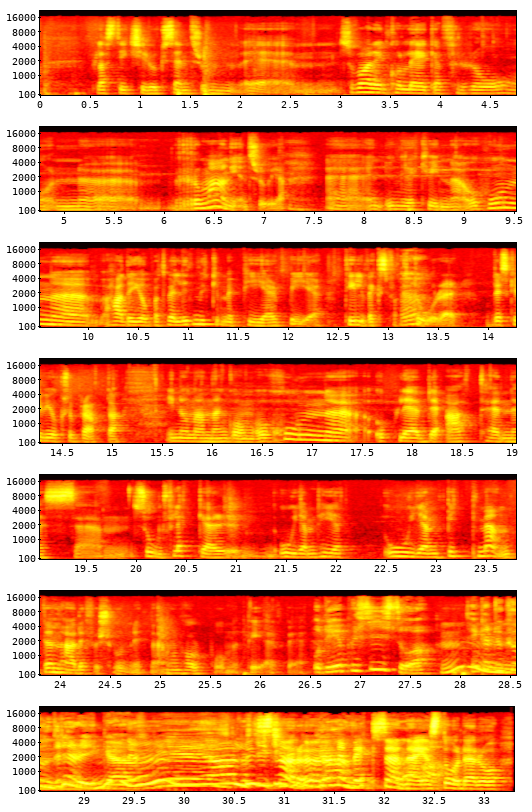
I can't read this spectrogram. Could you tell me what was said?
plastikkirurgcentrum. Eh, så var det en kollega från eh, Rumänien tror jag, eh, en yngre kvinna och hon eh, hade jobbat väldigt mycket med PRP, tillväxtfaktorer. Det ska vi också prata i någon annan gång. Och hon eh, upplevde att hennes ehm, solfläckar, ojämnhet, ojämn pigment, den hade försvunnit när hon höll på med PRP. Och det är precis så. Tänk att du kunde det Erika. Mm, jag lyssnar, öronen växer när jag Ja. står där och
